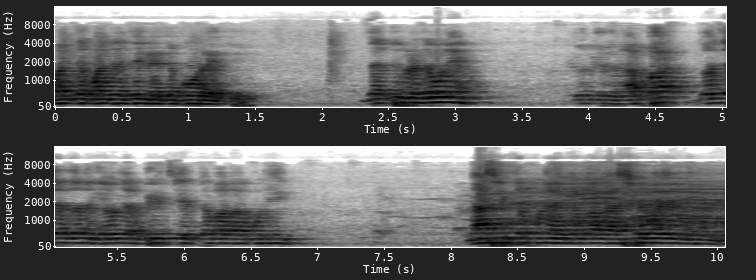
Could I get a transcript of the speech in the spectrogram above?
कोणत्या कोणत्या जिल्ह्याचे पोर आहेत ते. जा तिकडे जाऊन या. दोन जण. दोन चार जण घेऊन जा. बीडचे तर बघा कोणी. नाशिकच्या कोणी आहे का बघा. शेवळे घेऊन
